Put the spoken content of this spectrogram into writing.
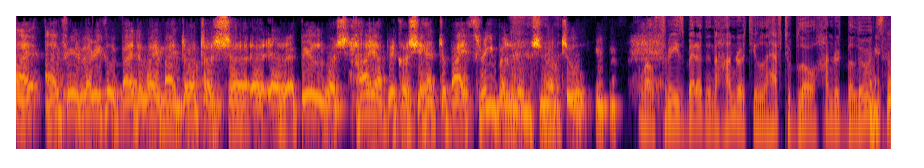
I, I feel very good. By the way, my daughter's uh, uh, bill was higher because she had to buy three balloons, not two. well, three is better than a hundred. You'll have to blow a hundred balloons.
